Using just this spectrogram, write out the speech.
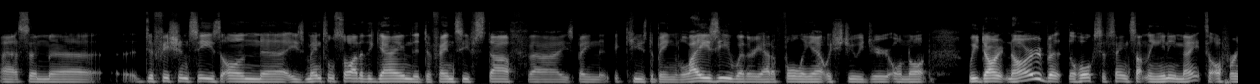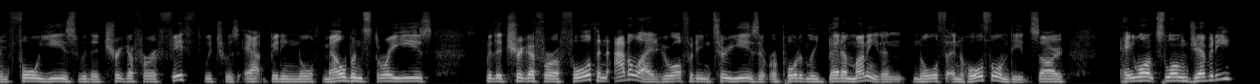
uh, some uh, deficiencies on uh, his mental side of the game, the defensive stuff. Uh, he's been accused of being lazy, whether he had a falling out with Stewie Dew or not, we don't know. But the Hawks have seen something in him, mate, to offer him four years with a trigger for a fifth, which was outbidding North Melbourne's three years with a trigger for a fourth, and Adelaide, who offered him two years at reportedly better money than North and Hawthorn did. So he wants longevity.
